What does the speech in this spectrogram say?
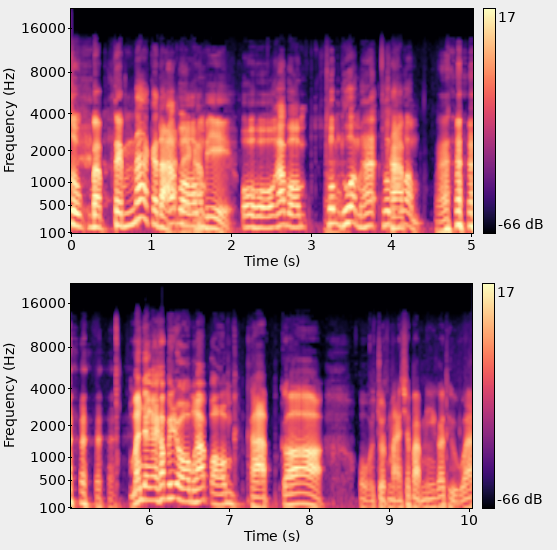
สุกแบบเต็มหน้ากระดาษครับเลยผมครับพี่ โอ้โหครับผมท่วมท่วมๆฮะท่วมครับท่วมมันยังไงครับพี่โอมครับผมครับ ก็โอ้จดหมายฉบับนี้ก็ถือว่า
